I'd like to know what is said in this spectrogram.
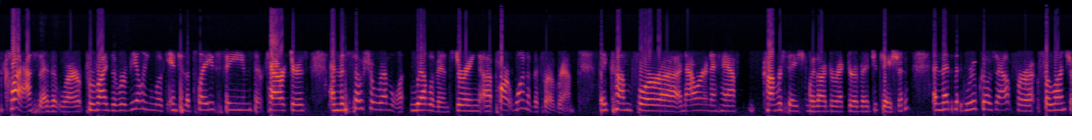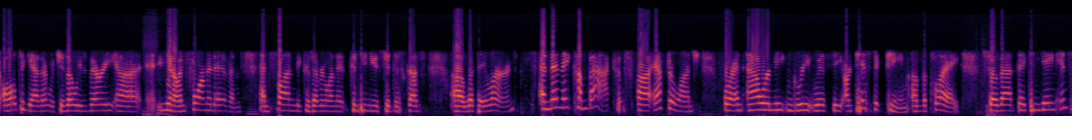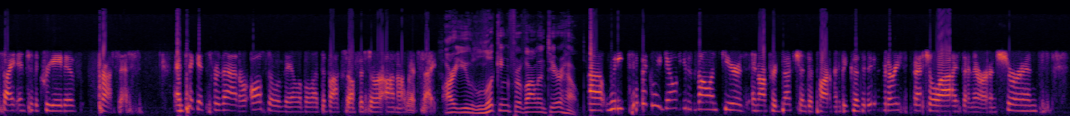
class, as it were, provides a revealing look into the play's themes, their characters, and the social revel- relevance during uh, part one of the program. They come for uh, an hour and a half conversation with our director of education, and then the group goes out for for lunch all together, which is always very uh, you know informative and and fun because everyone continues to discuss uh, what they learned. And then they come back uh, after lunch for an hour meet and greet with the artistic team of the play so that they can gain insight into the creative process. And tickets for that are also available at the box office or on our website. Are you looking for volunteer help? Uh, we typically don't use volunteers in our production department because it is very specialized and there are insurance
